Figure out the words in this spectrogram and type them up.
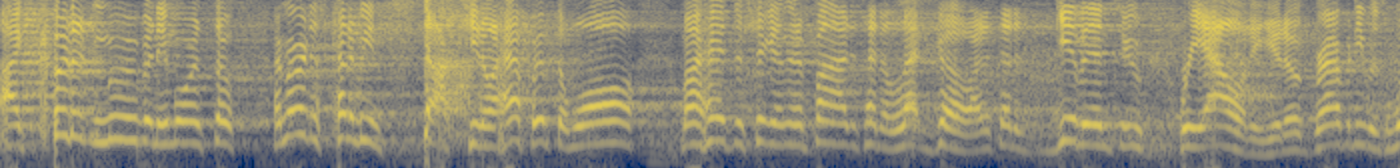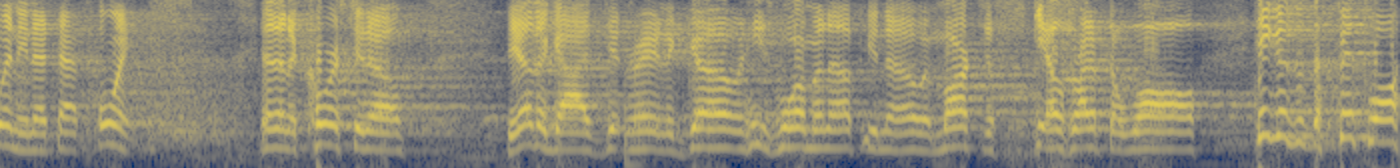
I couldn't move anymore. And so I remember just kind of being stuck, you know, halfway up the wall. My hands are shaking, and then finally I just had to let go. I just had to give in to reality, you know. Gravity was winning at that point. And then, of course, you know, the other guy's getting ready to go, and he's warming up, you know, and Mark just scales right up the wall. He goes with the fifth wall.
